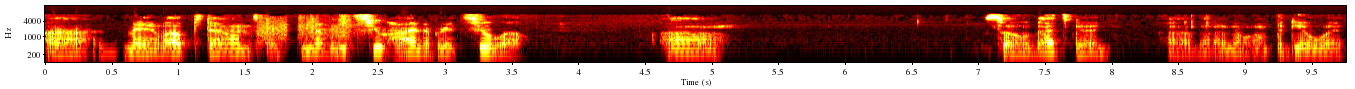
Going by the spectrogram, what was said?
Uh, may have ups, downs, but never gets too high, never gets too low. Uh, so that's good uh, that I don't have to deal with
